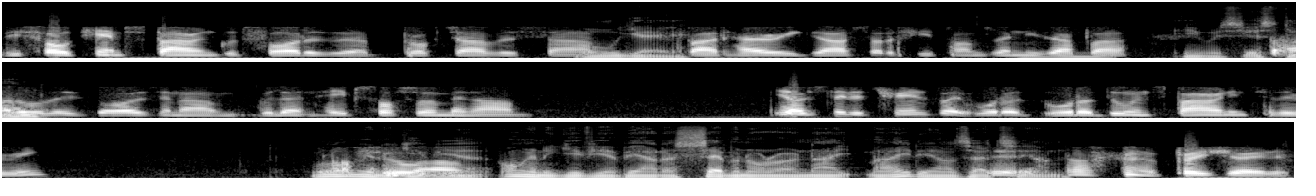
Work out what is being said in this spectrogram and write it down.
this whole camp sparring good fighters. Uh, Brock Jarvis, um, Oh, yeah. Bud Harry, Garside a few times when he's up. Uh, He was just sparred all these guys, and um, we learnt heaps off them. And um, yeah, I just need to translate what I what I do in sparring into the ring. Well, I'm going to give um, you. I'm going to give you about a seven or an eight, mate. How's that yeah, sound? appreciate it.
